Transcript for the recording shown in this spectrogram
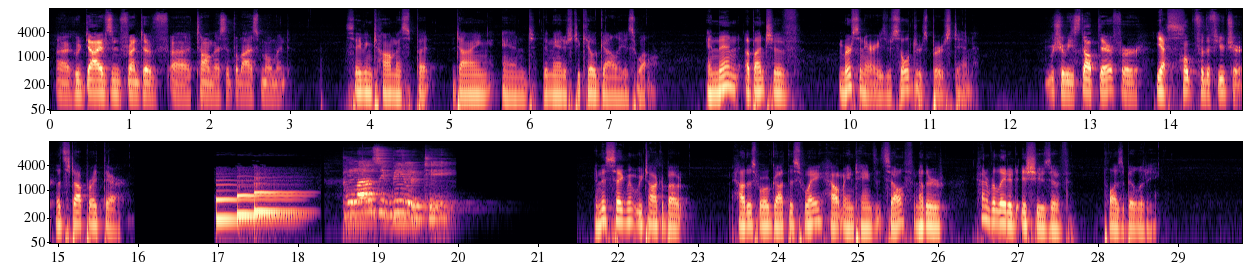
uh, who dives in front of uh, Thomas at the last moment. saving Thomas but dying, and they manage to kill Gally as well. And then a bunch of mercenaries or soldiers burst in. Should we stop there for Yes, hope for the future? let's stop right there. Plausibility. In this segment, we talk about how this world got this way, how it maintains itself, and other kind of related issues of plausibility.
